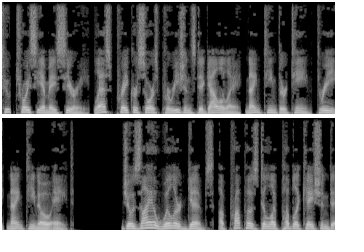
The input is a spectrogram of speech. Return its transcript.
2 Troisième série, Les précurseurs parisiens de Galilée, 1913 3 1908. Josiah Willard Gibbs, A propos de la publication de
